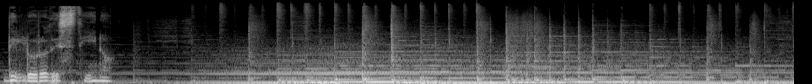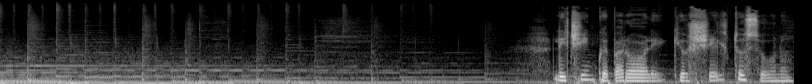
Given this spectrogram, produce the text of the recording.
del loro destino. Le cinque parole che ho scelto sono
